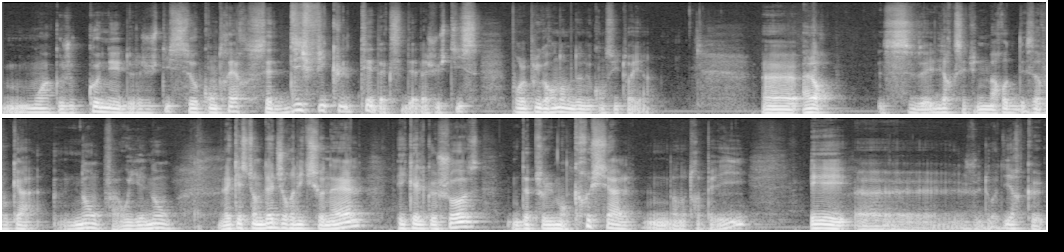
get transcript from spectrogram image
moi, que je connais de la justice, c'est au contraire cette difficulté d'accéder à la justice pour le plus grand nombre de nos concitoyens. Euh, alors, vous allez dire que c'est une marotte des avocats. Non, enfin oui et non. La question de l'aide juridictionnelle est quelque chose d'absolument crucial dans notre pays. Et euh, je dois dire que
